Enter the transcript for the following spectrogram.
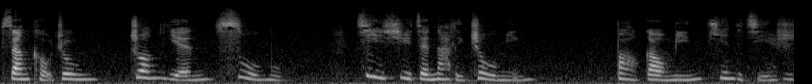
三口钟庄严肃穆，继续在那里奏鸣，报告明天的节日。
